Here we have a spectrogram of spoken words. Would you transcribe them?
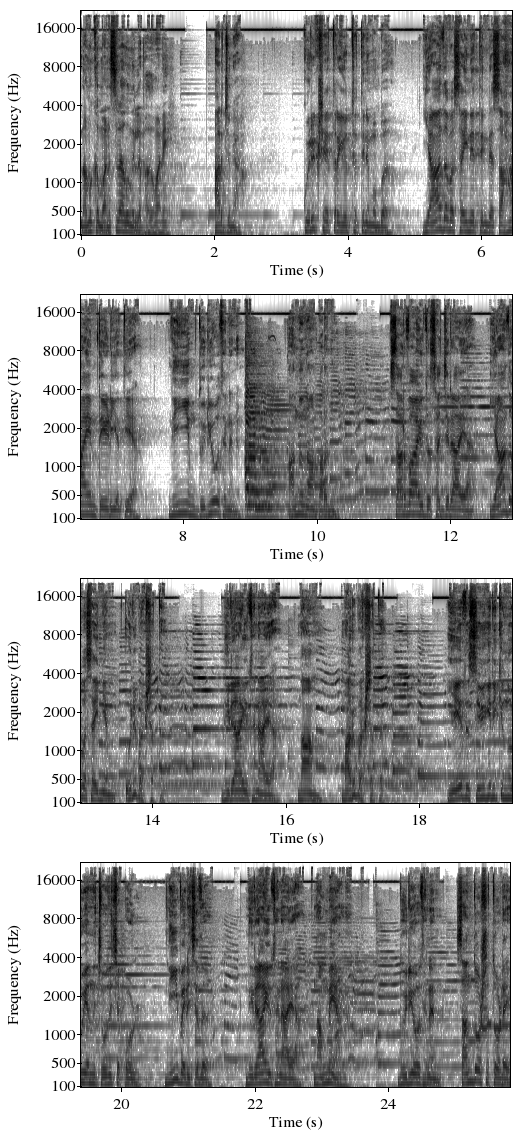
നമുക്ക് മനസ്സിലാകുന്നില്ല ഭഗവാനെ. അർജുന കുരുക്ഷേത്ര യുദ്ധത്തിനു മുമ്പ് യാദവ സൈന്യത്തിന്റെ സഹായം തേടിയെത്തിയ നീയും ദുര്യോധനനും അന്ന് നാം പറഞ്ഞു സർവായുധ സജ്ജരായ യാദവ സൈന്യം ഒരു പക്ഷത്ത് നിരായുധനായ നാം മറുപക്ഷത്ത്. ഏത് സ്വീകരിക്കുന്നു എന്ന് ചോദിച്ചപ്പോൾ നീ ഭരിച്ചത് നിരായുധനായ നമ്മയാണ്. ദുര്യോധനൻ സന്തോഷത്തോടെ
